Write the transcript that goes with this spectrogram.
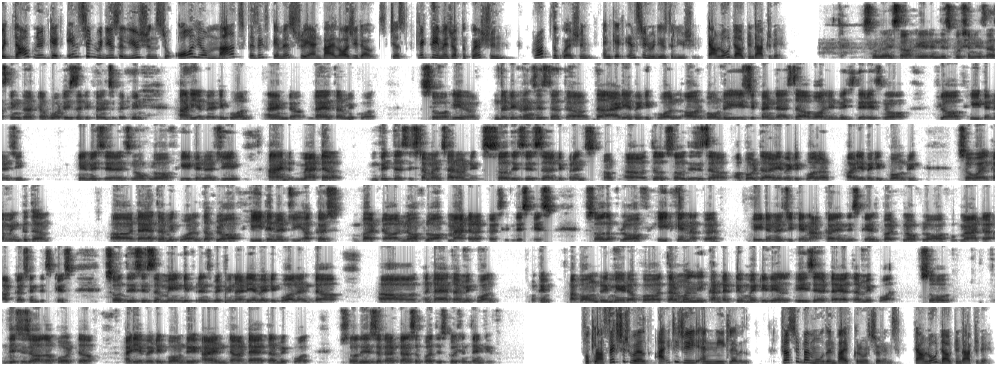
With Doubtnut, get instant video solutions to all your maths, physics, chemistry, and biology doubts. Just click the image of the question, crop the question, and get instant video solution. Download Doubtnut app today. So guys, uh, here in this question is asking that uh, what is the difference between adiabatic wall and uh, diathermic wall. So here the difference is that uh, the adiabatic wall or boundary is defined as the wall in which there is no flow of heat energy, in which there is no flow of heat energy and matter with the system and surroundings. So this is the difference of uh, the, so this is uh, about the adiabatic wall or adiabatic boundary. So while coming to the uh, diathermic wall, the flow of heat energy occurs, but uh, no flow of matter occurs in this case. So the flow of heat can occur, heat energy can occur in this case, but no flow of matter occurs in this case. So this is the main difference between adiabatic wall and uh, uh, a diathermic wall. Okay, a boundary made of uh, thermally conductive material is a diathermic wall. So this is all about the adiabatic boundary and uh, diathermic wall. So this is the correct answer for this question. Thank you. For class 6 to 12, IIT JEE and NEET level. Trusted by more than 5 crore students. Download Doubtnut app today.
